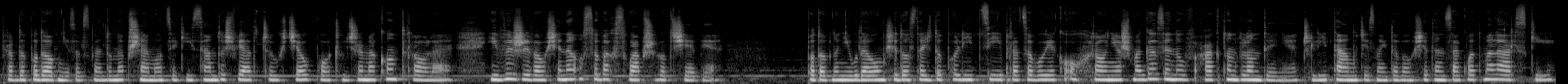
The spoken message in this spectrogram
Prawdopodobnie ze względu na przemoc, jakiej sam doświadczył, chciał poczuć, że ma kontrolę i wyżywał się na osobach słabszych od siebie. Podobno nie udało mu się dostać do policji i pracował jako ochroniarz magazynów Acton w Londynie, czyli tam, gdzie znajdował się ten zakład malarski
